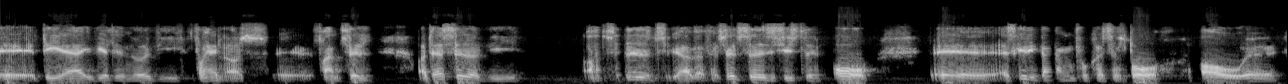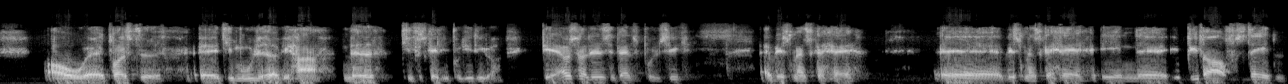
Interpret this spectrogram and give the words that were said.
øh, Det er i virkeligheden noget, vi forhandler os øh, frem til. Og der sidder vi, og har siddet, jeg har i hvert fald selv siddet de sidste år, øh, afskillige gange på Christiansborg, og, øh, og øh, drøftet øh, de muligheder, vi har med de forskellige politikere. Det er jo således i dansk politik, at hvis man skal have øh, hvis man skal have en, øh, et bidrag fra staten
